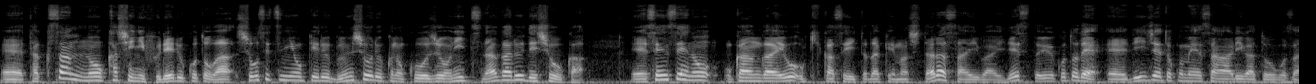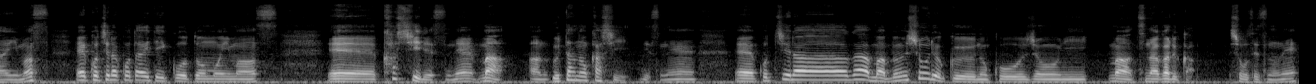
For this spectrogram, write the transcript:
えーたくさんの歌詞に触れることは小説における文章力の向上につながるでしょうか、え先生のお考えをお聞かせいただけましたら幸いです。ということで、え DJ 特命さんありがとうございます。えこちら答えていこうと思います。え歌詞ですね。まあ、あの歌の歌詞ですね。えーこちらが、ま、文章力の向上に、まあ、つながるか、小説のね、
